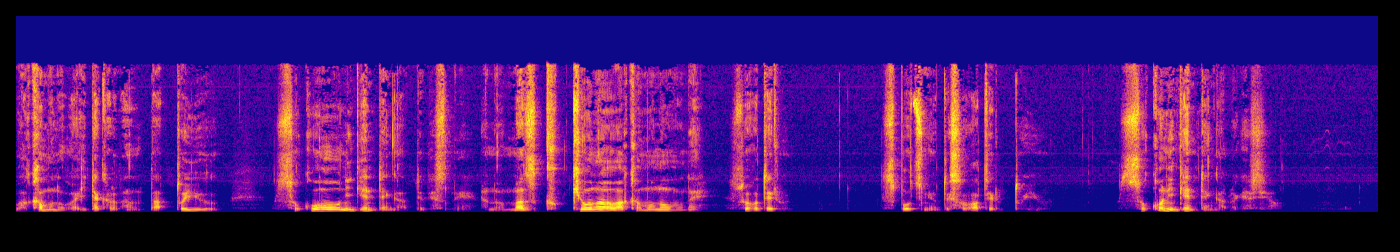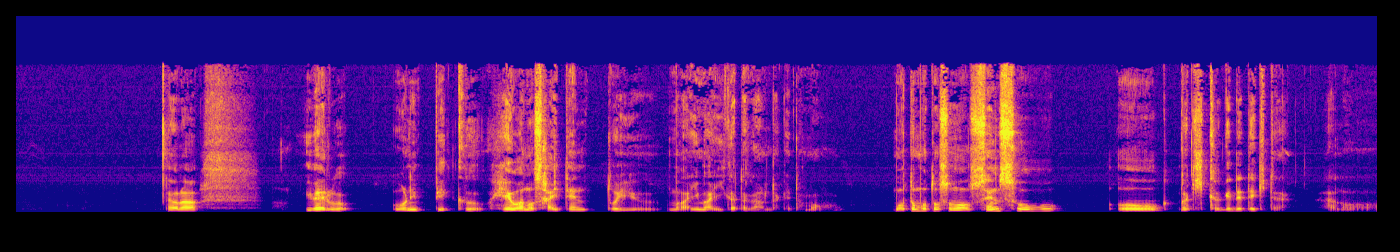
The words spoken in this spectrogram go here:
若者がいたからなんだというそこに原点があってですね。あのまず屈強な若者をね育てる。スポーツによって育てるという。そこに原点があるわけですよ。だからいわゆるオリンピック平和の祭典という、まあ、今言い方があるんだけどももともとその戦争がきっかけでできたあの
